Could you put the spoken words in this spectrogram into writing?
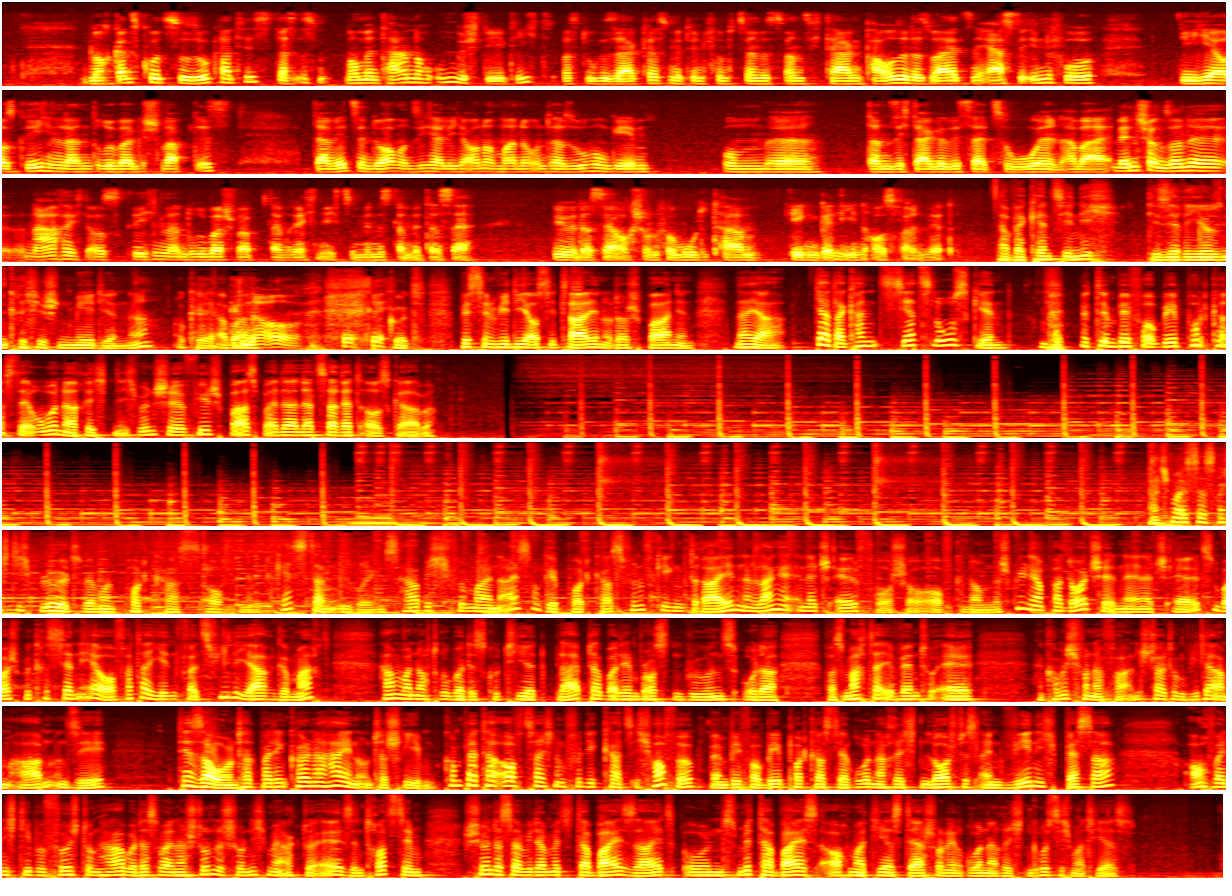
Noch ganz kurz zu Sokrates. Das ist momentan noch unbestätigt, was du gesagt hast mit den 15 bis 20 Tagen Pause. Das war jetzt eine erste Info, die hier aus Griechenland drüber geschwappt ist. Da wird es in Dortmund sicherlich auch noch mal eine Untersuchung geben, um äh, dann sich da Gewissheit zu holen. Aber wenn schon so eine Nachricht aus Griechenland drüber schwappt, dann rechne ich zumindest damit, dass er, wie wir das ja auch schon vermutet haben, gegen Berlin ausfallen wird. Aber wer kennt sie nicht? Die seriösen griechischen Medien, ne? Okay, aber. Genau. gut. Bisschen wie die aus Italien oder Spanien. Naja, ja, dann kann es jetzt losgehen mit dem BVB-Podcast der Ruhrnachrichten. Ich wünsche viel Spaß bei der Lazarett-Ausgabe. Manchmal ist das richtig blöd, wenn man Podcasts aufnimmt. Gestern übrigens habe ich für meinen Eishockey-Podcast 5 gegen 3 eine lange NHL-Vorschau aufgenommen. Da spielen ja ein paar Deutsche in der NHL, zum Beispiel Christian Ehrhoff, hat er jedenfalls viele Jahre gemacht. Haben wir noch drüber diskutiert, bleibt er bei den Boston Bruins oder was macht er eventuell? Dann komme ich von der Veranstaltung wieder am Abend und sehe, der Sauhund hat bei den Kölner Haien unterschrieben. Komplette Aufzeichnung für die Katz. Ich hoffe, beim BVB-Podcast der Ruhrnachrichten läuft es ein wenig besser auch wenn ich die Befürchtung habe, dass wir in einer Stunde schon nicht mehr aktuell sind. Trotzdem schön, dass ihr wieder mit dabei seid und mit dabei ist auch Matthias der schon in Ruhrnachrichten. Grüß dich, Matthias.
